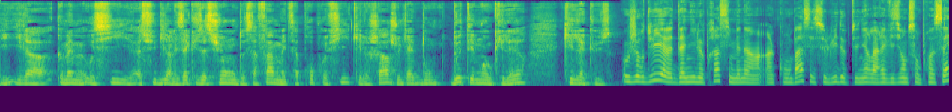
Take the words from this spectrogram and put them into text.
Il, a quand même aussi à subir les accusations de sa femme et de sa propre fille qui le chargent. Il y a donc deux témoins oculaires qui l'accusent. Aujourd'hui, euh, Dany Le Prince, il mène un, combat, c'est celui d'obtenir la révision de son procès.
